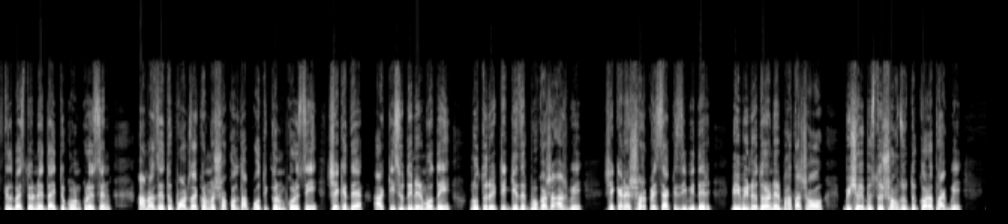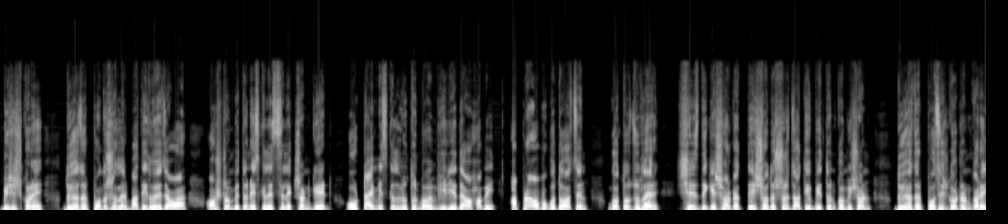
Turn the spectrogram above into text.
স্কেল বাস্তবায়নের দায়িত্ব গ্রহণ করেছেন। আমরা যেহেতু পর্যায়ক্রমে সকল ধাপ অতিক্রম করেছি, সেক্ষেত্রে আর কিছুদিনের মধ্যেই নতুন একটি গেজেট প্রকাশ আসবে। সেখানে সরকারি চাকরিজীবীদের বিভিন্ন ধরনের ভাতাসহ বিষয়বস্তু সংযুক্ত করা থাকবে। বিশেষ করে দুই হাজার পনেরো সালের বাতিল হয়ে যাওয়া অষ্টম বেতন স্কেলের সিলেকশন গ্রেড ও টাইম স্কেল নতুনভাবে ফিরিয়ে দেওয়া হবে। আপনারা অবগত আছেন, গত জুলাইয়ের শেষ দিকে সরকার তেইশ সদস্য জাতীয় বেতন কমিশন দুই হাজার পঁচিশ গঠন করে।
